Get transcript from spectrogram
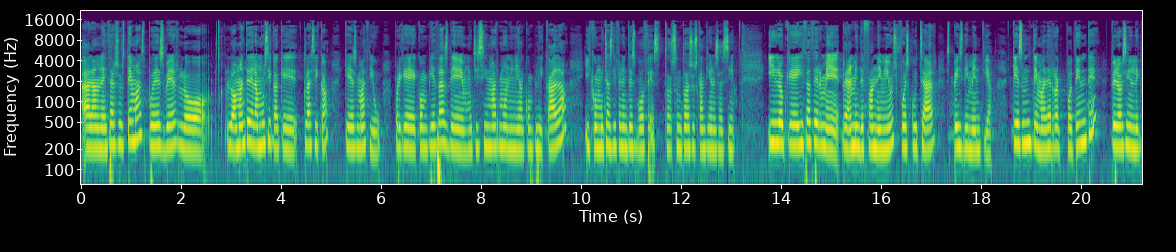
al analizar sus temas, puedes ver lo, lo amante de la música que, clásica que es Matthew. Porque con piezas de muchísima armonía complicada y con muchas diferentes voces. son todas sus canciones así. Y lo que hizo hacerme realmente fan de Muse fue escuchar Space Dementia que es un tema de rock potente, pero sin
